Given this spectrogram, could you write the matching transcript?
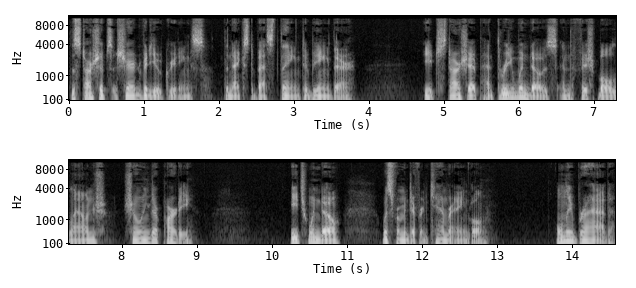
The starships shared video greetings, the next best thing to being there. Each starship had three windows in the fishbowl lounge showing their party. Each window was from a different camera angle. Only Brad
